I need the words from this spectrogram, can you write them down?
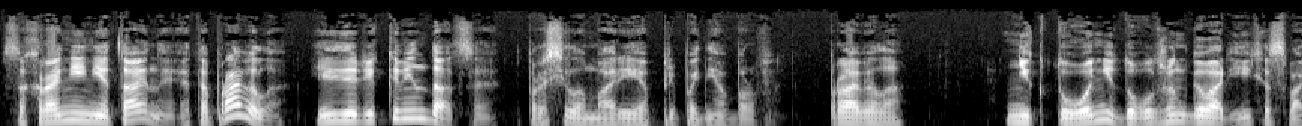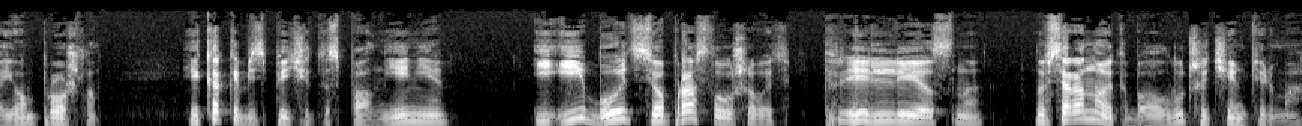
«Сохранение тайны – это правило или рекомендация?» – спросила Мария, приподняв бровь. «Правило. Никто не должен говорить о своем прошлом. И как обеспечит исполнение? ИИ будет все прослушивать. Прелестно. Но все равно это было лучше, чем тюрьма.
